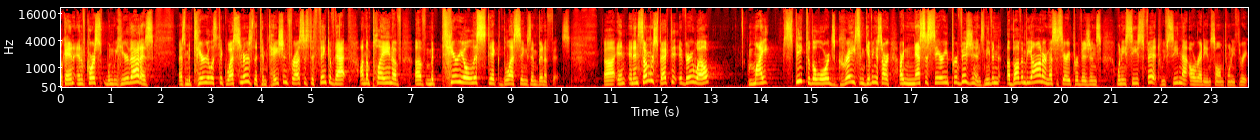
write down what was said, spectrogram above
Okay, and, and of course, when we hear that as, as materialistic Westerners, the temptation for us is to think of that on the plane of, of materialistic blessings and benefits. Uh, and, and in some respect, it, it very well might speak to the Lord's grace in giving us our, our necessary provisions, and even above and beyond our necessary provisions when He sees fit. We've seen that already in Psalm 23.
